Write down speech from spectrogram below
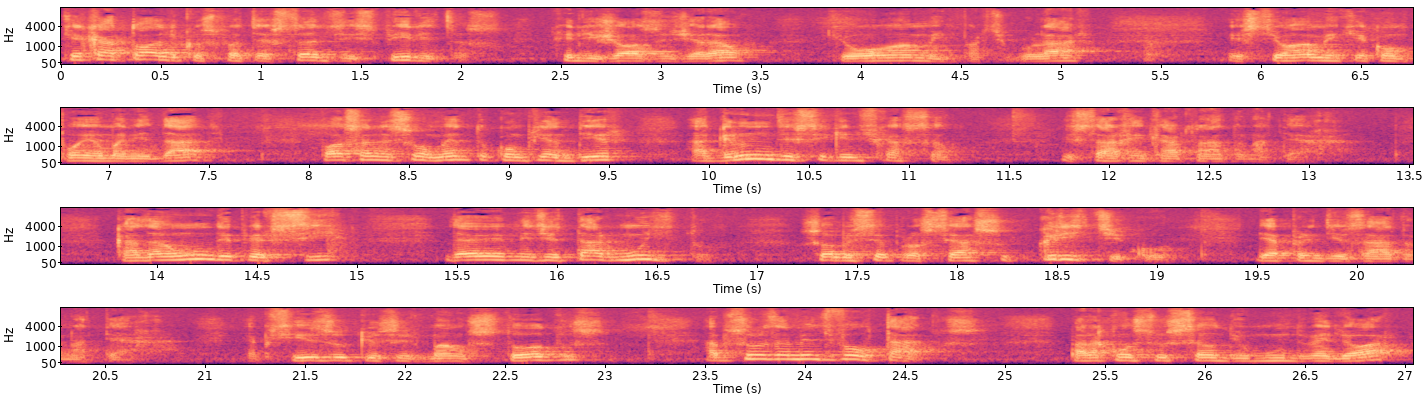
Que católicos, protestantes e espíritas, religiosos em geral, que o homem em particular, este homem que compõe a humanidade, possa nesse momento compreender a grande significação de estar reencarnado na Terra. Cada um de per si deve meditar muito sobre esse processo crítico de aprendizado na Terra. É preciso que os irmãos todos, absolutamente voltados para a construção de um mundo melhor,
